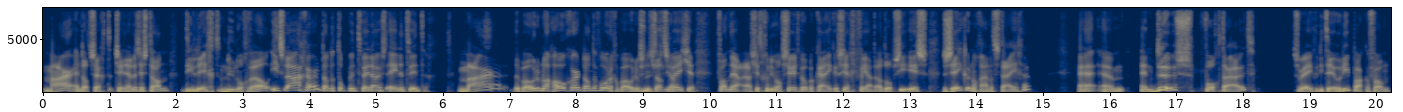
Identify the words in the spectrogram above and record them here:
Maar, en dat zegt Chainalysis dan, die ligt nu nog wel iets lager dan de top in 2021. Maar de bodem lag hoger dan de vorige bodem. dus dat is een beetje van, ja, als je het genuanceerd wil bekijken, zeg je van ja, de adoptie is zeker nog aan het stijgen. Hè? Um, en dus volgt daaruit Als we even die theorie pakken van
